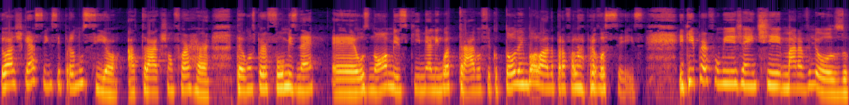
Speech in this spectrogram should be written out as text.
Eu acho que é assim que se pronuncia, ó, Attraction for Hair. Tem alguns perfumes, né? É, os nomes que minha língua trava, eu fico toda embolada para falar para vocês. E que perfume, gente, maravilhoso.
